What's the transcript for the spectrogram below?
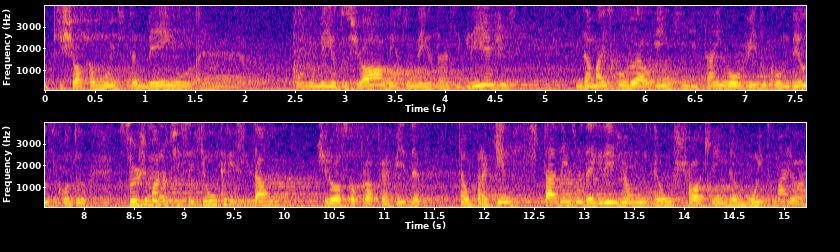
O que choca muito também é, no meio dos jovens, no meio das igrejas, ainda mais quando é alguém que está envolvido com Deus, quando surge uma notícia que um cristão tirou a sua própria vida, então, para quem está dentro da igreja, é um, é um choque ainda muito maior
